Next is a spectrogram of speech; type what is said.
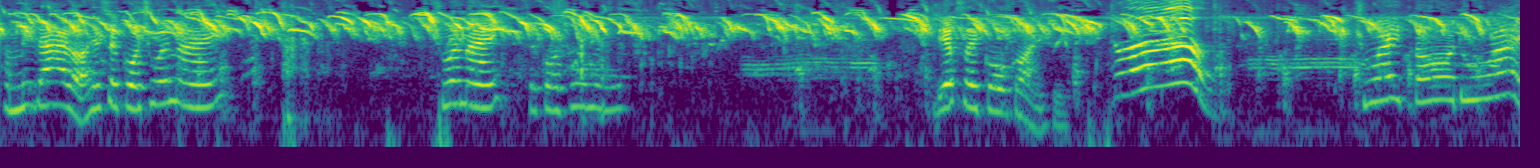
ทำไม่ได้เหรอ ให้เซโกช่วยไหม ช่วยไหมเซโกช่วยไหม เรียกไซโกก่อนสิ ช่วยโตด้วย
